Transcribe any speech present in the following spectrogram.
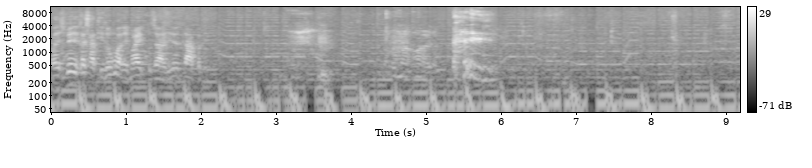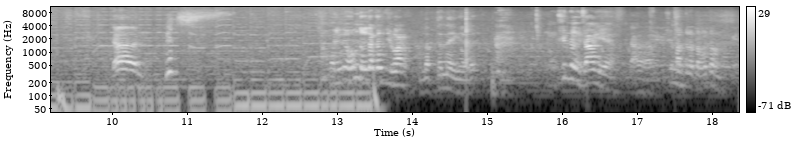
Mas bem que essa tirou uma de mais coisa, ele dá para ter. Done. Yes. Ini hôm tới ta cần gì bạn? Lập tân này kìa đấy. Xin đừng sang gì, xin bạn tự tập với tôi.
